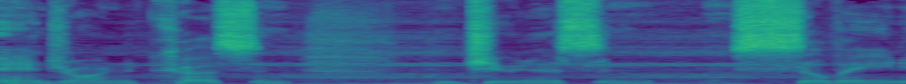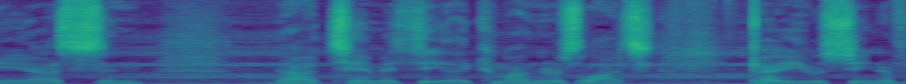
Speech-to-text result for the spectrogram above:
Andronicus, and Judas, and Silvanus, and uh, Timothy. Like, come on, there was lots. Okay, he was seen of,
